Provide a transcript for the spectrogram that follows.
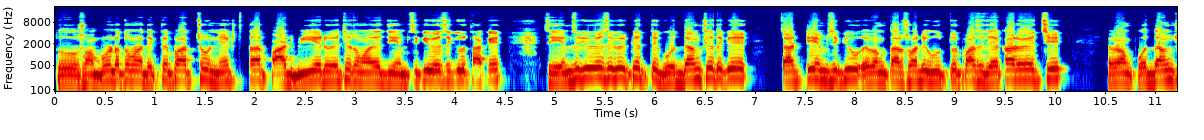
তো সম্পূর্ণটা তোমরা দেখতে পাচ্ছ। নেক্সট তার পার্ট বি এ রয়েছে। তোমাদের যে এমসিকিউ এসিকিউ থাকে, সেই এমসিকিউ এসিকিউর ক্ষেত্রে গদ্যাংশে থেকে চারটি এমসিকিউ এবং তার সঠিক উত্তর পাশে দেখা রয়েছে। এবং পদ্যাংশ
